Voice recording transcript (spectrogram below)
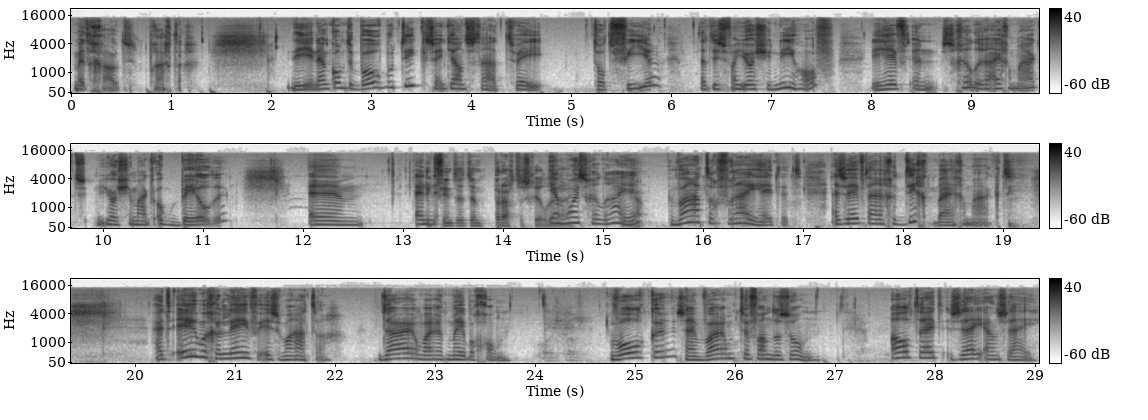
Met goud. Prachtig. Die, en dan komt de Boogboutique, Sint-Jansstraat 2 tot 4. Dat is van Josje Niehoff. Die heeft een schilderij gemaakt. Josje maakt ook beelden. Ehm, en, Ik vind het een prachtig schilderij. ja, mooi schilderij, hè? Watervrij heet het. En ze heeft daar een gedicht bij gemaakt. Het eeuwige leven is water. Daar waar het mee begon. Wolken zijn warmte van de zon. Altijd zij aan zij.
